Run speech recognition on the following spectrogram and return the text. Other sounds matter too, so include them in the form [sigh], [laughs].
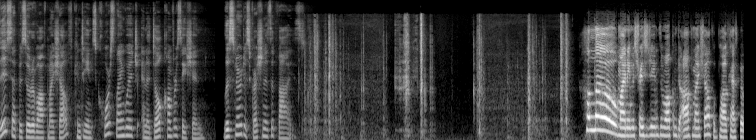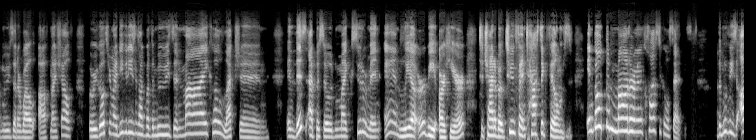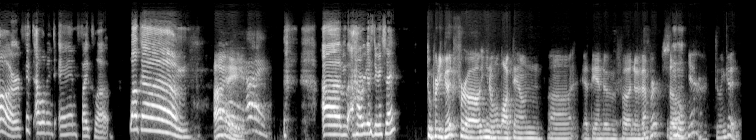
This episode of Off My Shelf contains coarse language and adult conversation. Listener discretion is advised. Hello, my name is Tracy James, and welcome to Off My Shelf, a podcast about movies that are well off my shelf, where we go through my DVDs and talk about the movies in my collection. In this episode, Mike Suderman and Leah Irby are here to chat about two fantastic films in both the modern and classical sense. The movies are Fifth Element and Fight Club. Welcome. Hi. Hi. [laughs] Um, how are you guys doing today? Doing pretty good for uh, you know lockdown uh, at the end of uh, November. So Mhm. yeah, doing good.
